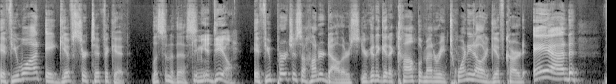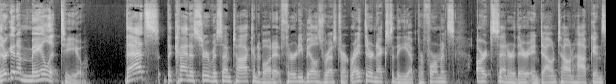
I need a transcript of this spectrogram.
If you want a gift certificate, listen to this Give me a deal. If you purchase $100, you're going to get a complimentary $20 gift card and they're going to mail it to you. That's the kind of service I'm talking about at 30 Bales Restaurant, right there next to the uh, Performance Arts Center there in downtown Hopkins.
